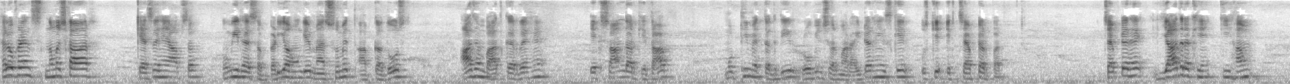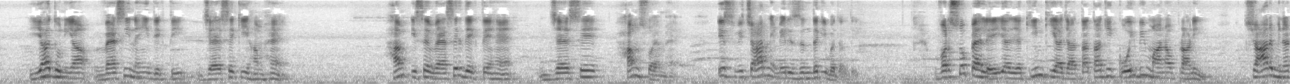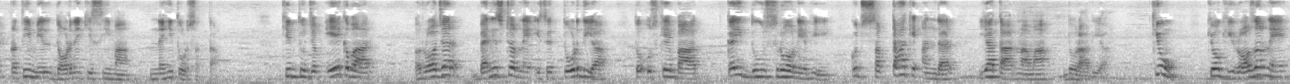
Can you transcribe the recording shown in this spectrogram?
Hello friends नमस्कार। कैसे हैं आप सब? उम्मीद है सब बढ़िया होंगे। मैं सुमित, आपका दोस्त। आज हम बात कर रहे हैं एक शानदार किताब, मुट्ठी में तकदीर रोबिन शर्मा राइटर हैं इसके, उसके एक चैप्टर पर। चैप्टर है, याद रखें कि हम, यह दुनिया वैसी नहीं दिखती जैसे कि हम हैं। हम इसे वैसे देखते हैं जैसे हम स्वयं हैं। इस विचार ने मेरी ज़िंदगी बदल दी। वर्षों पहले यह यकीन किया जाता था कि कोई भी मानव प्राणी चार मिनट प्रति मील दौड़ने की सीमा नहीं तोड़ सकता। किंतु जब एक बार रोजर बेनिस्टर ने इसे तोड़ दिया तो उसके बाद कई दूसरों ने भी कुछ सप्ताह के अंदर यह कारनामा दोहरा दिया। क्यों? क्योंकि रोजर ने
